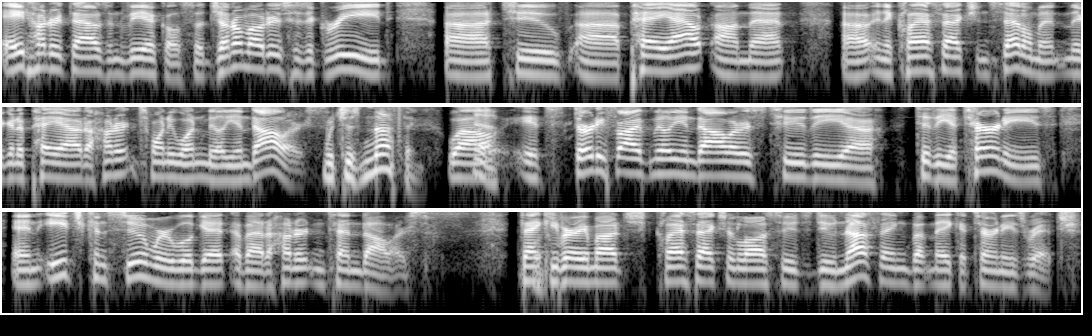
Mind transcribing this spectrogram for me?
Eight hundred thousand vehicles. So General Motors has agreed uh, to uh, pay out on that. Uh, in a class action settlement, and they're going to pay out 121 million dollars. Which is nothing. Well, it's thirty-five million dollars to the uh, to the attorneys, and each consumer will get about one hundred and ten dollars. Thank you very much. Class action lawsuits do nothing but make attorneys rich.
